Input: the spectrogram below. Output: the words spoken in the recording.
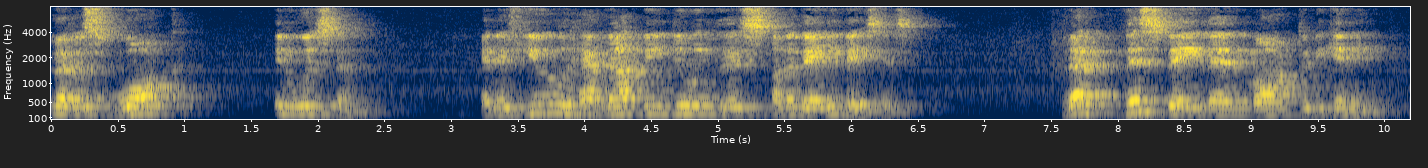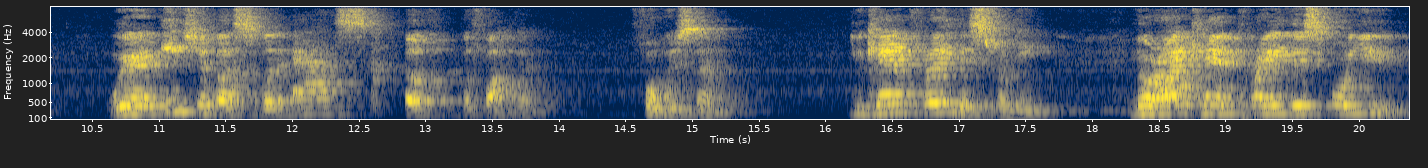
Let us walk in wisdom. And if you have not been doing this on a daily basis, let this day then mark the beginning where each of us would ask of the Father for wisdom. You can't pray this for me, nor I can't pray this for you.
